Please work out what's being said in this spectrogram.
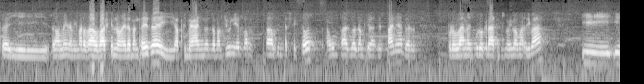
Però, i realment a mi m'agradava el bàsquet no era Manresa i el primer any doncs, amb els júniors vam estar als intersectors a un pas del campionat d'Espanya per problemes burocràtics no hi vam arribar i, i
